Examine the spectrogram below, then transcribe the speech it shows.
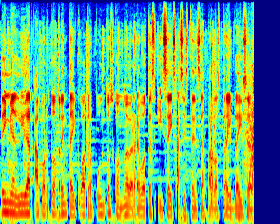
Damian Lillard aportó 34 puntos con 9 rebotes y 6 asistencias para los Trailblazers.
